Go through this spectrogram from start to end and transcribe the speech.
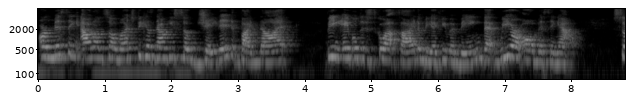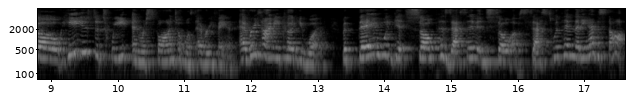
are missing out on so much because now he's so jaded by not being able to just go outside and be a human being that we are all missing out. So he used to tweet and respond to almost every fan. Every time he could, he would. But they would get so possessive and so obsessed with him that he had to stop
